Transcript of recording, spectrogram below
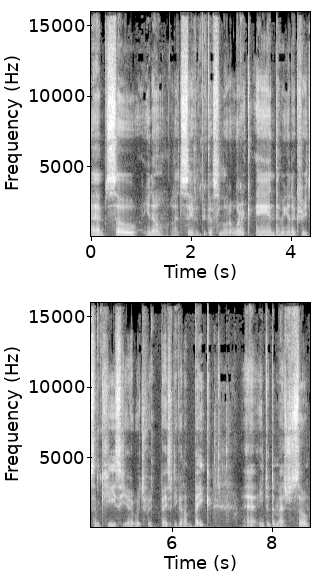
Um, so you know let's save it because a lot of work and then we're gonna create some keys here which we're basically gonna bake uh, into the mesh. So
